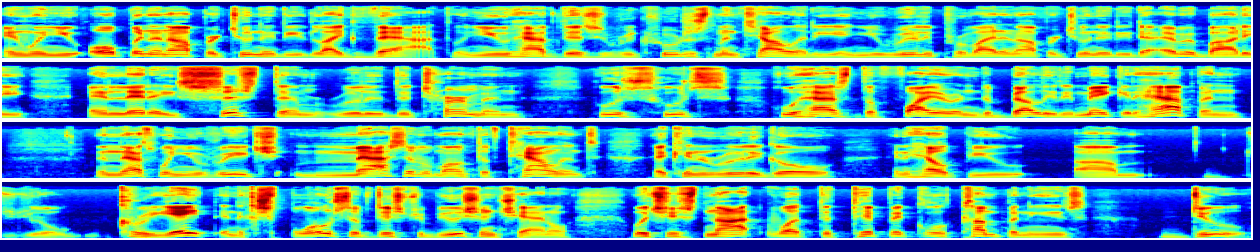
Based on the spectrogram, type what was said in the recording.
And when you open an opportunity like that, when you have this recruiter's mentality and you really provide an opportunity to everybody and let a system really determine who's who's who has the fire in the belly to make it happen, and that's when you reach massive amount of talent that can really go and help you um, you know create an explosive distribution channel which is not what the typical companies do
